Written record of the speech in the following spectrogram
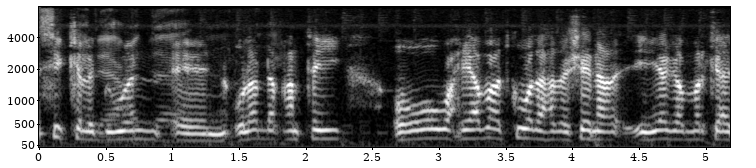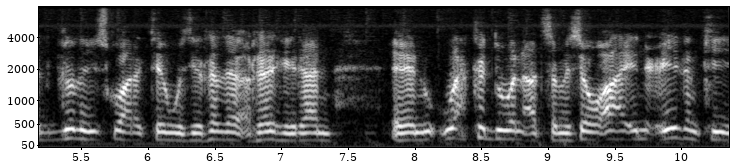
si kala duwan ula dhaqantay oo waxyaabaad ku wada hadasheen iyaga markaaad goday isku aragteen wasiirada reer hiiraan wax ka duwan aad samaysay oo ah in ciidankii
